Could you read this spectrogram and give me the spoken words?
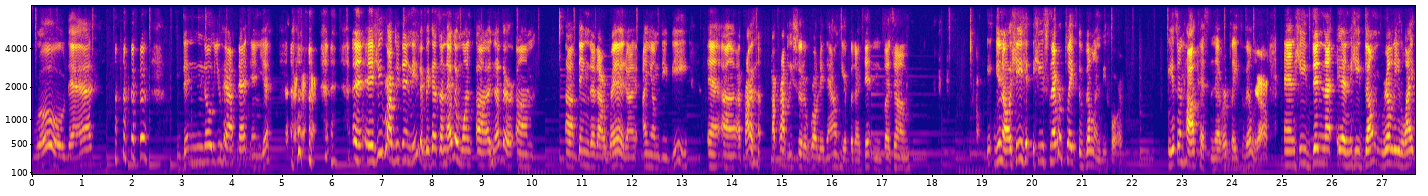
whoa, Dad. didn't know you have that in you. and, and he probably didn't either because another one, uh, another um, uh, thing that I read on IMDb, and uh, I probably I probably should have wrote it down here, but I didn't. But um, you know, he he's never played the villain before. Ethan Hawke has never played the villain. Yeah. and he did not and he don't really like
